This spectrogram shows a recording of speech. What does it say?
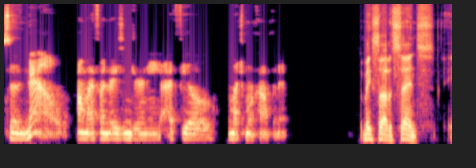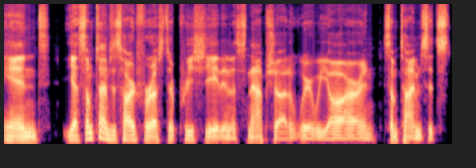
So now on my fundraising journey, I feel much more confident. It makes a lot of sense. And yeah, sometimes it's hard for us to appreciate in a snapshot of where we are. And sometimes it's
